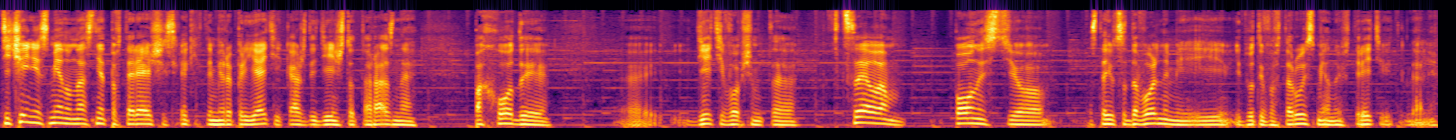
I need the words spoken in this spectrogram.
течение смен у нас нет повторяющихся каких-то мероприятий, каждый день что-то разное, походы. Э, дети, в общем-то, в целом полностью остаются довольными и идут и во вторую смену, и в третью, и так далее.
